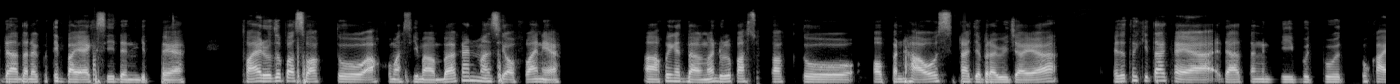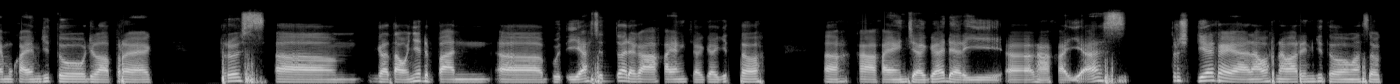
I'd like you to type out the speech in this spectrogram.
dalam tanda kutip by accident gitu ya. Soalnya dulu tuh pas waktu aku masih maba kan masih offline ya. Uh, aku ingat banget dulu pas waktu open house Raja Brawijaya itu tuh kita kayak datang di booth-booth UKM UKM gitu di Laprek Terus um, taunya depan uh, booth IAS itu ada kakak yang jaga gitu. Uh, kakak yang jaga dari uh, kakak IAS. Terus dia kayak nawar-nawarin gitu masuk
